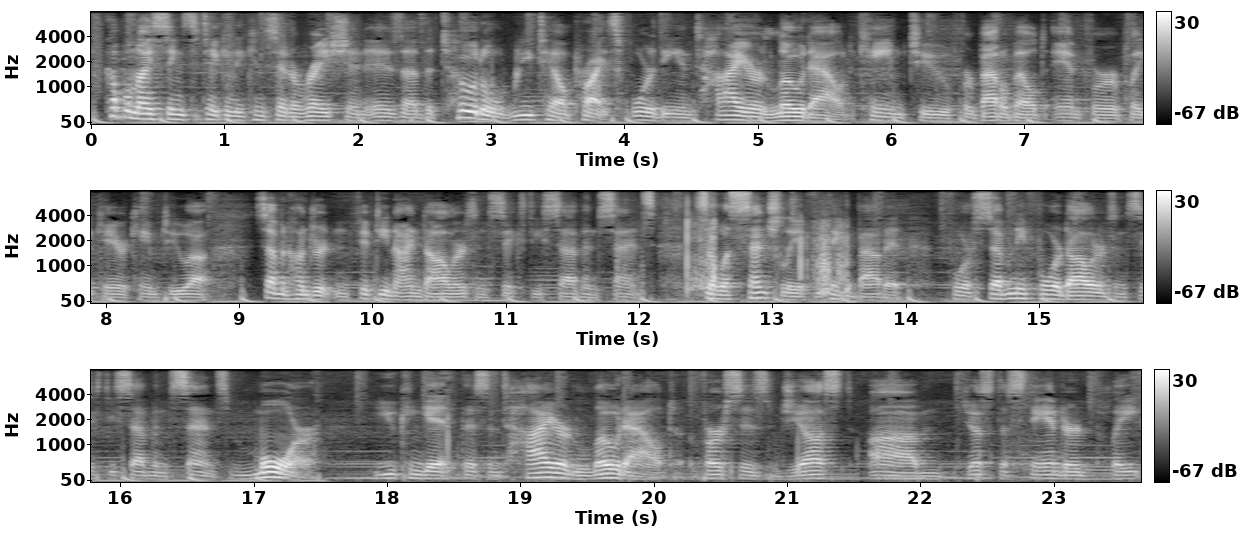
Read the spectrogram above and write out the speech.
a couple nice things to take into consideration is uh, the total retail price for the entire loadout came to for Battle Belt and for Plate Carrier came to uh, $759.67. So essentially, if you think about it, for $74.67 more you can get this entire loadout versus just um, just the standard plate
